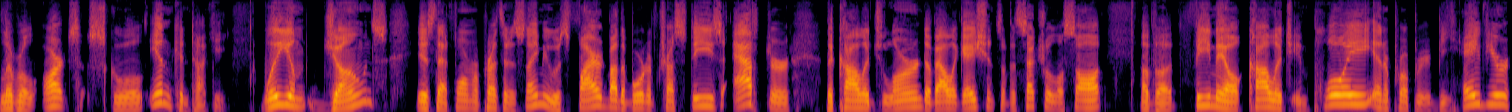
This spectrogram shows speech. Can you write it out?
liberal arts school in Kentucky. William Jones is that former president's name. He was fired by the Board of Trustees after the college learned of allegations of a sexual assault of a female college employee, inappropriate behavior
